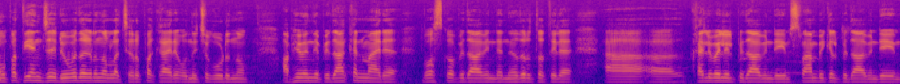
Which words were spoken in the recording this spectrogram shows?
മുപ്പത്തിയഞ്ച് രൂപതകളിൽ നിന്നുള്ള ചെറുപ്പക്കാർ ഒന്നിച്ചു കൂടുന്നു. അഭിമന്യ പിതാക്കന്മാർ ബോസ്കോ പിതാവിന്റെ നേതൃത്വത്തിൽ കൽവലിൽ പിതാവിന്റെയും ശ്രാമ്പിക്കൽ പിതാവിന്റെയും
